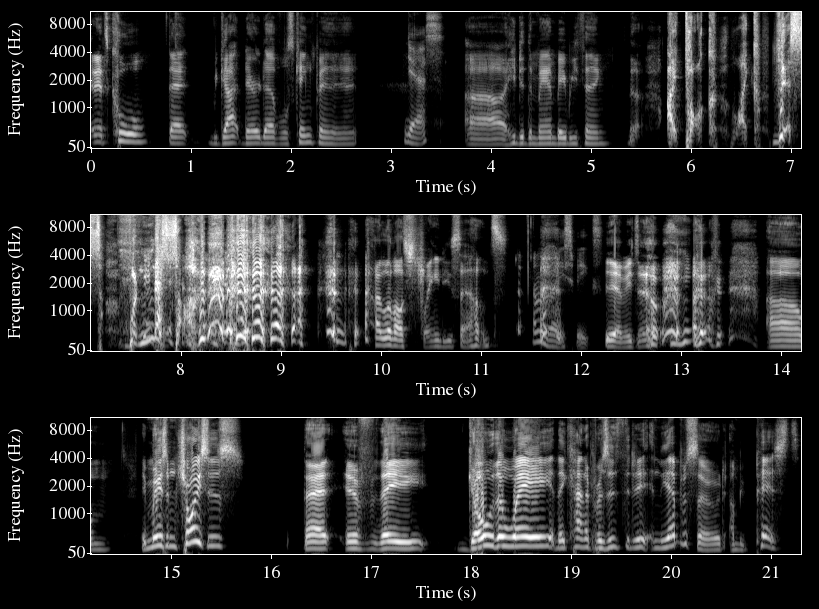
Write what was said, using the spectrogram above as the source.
and it's cool that we got Daredevil's Kingpin in it. Yes. Uh, he did the man baby thing. The I talk like this, Vanessa. I love how strained he sounds. I love how he speaks. Yeah, me too. um, they made some choices that if they go the way they kind of presented it in the episode, I'll be pissed.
